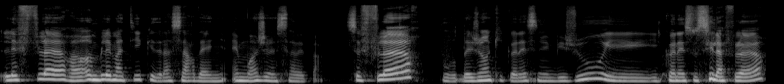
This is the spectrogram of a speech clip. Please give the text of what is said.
les fleurs emblématiques de la Sardaigne. Et moi, je ne savais pas. Ces fleurs pour des gens qui connaissent mes bijoux, et ils connaissent aussi la fleur.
